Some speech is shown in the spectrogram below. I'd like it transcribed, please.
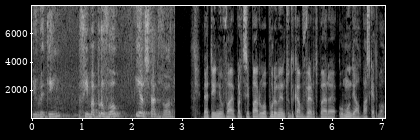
e o Betinho. A FIBA aprovou e ele está de volta. Betinho vai participar no apuramento de Cabo Verde para o Mundial de Basquetebol.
